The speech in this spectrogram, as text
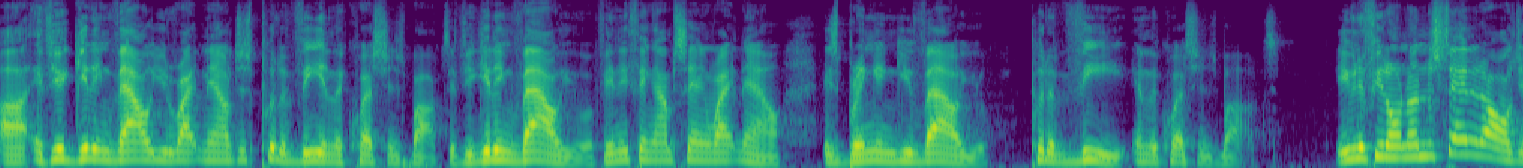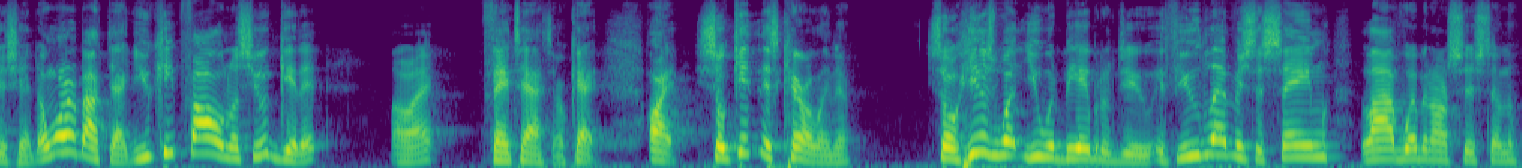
Uh, if you're getting value right now, just put a V in the questions box. If you're getting value, if anything I'm saying right now is bringing you value, put a V in the questions box. Even if you don't understand it all just yet, don't worry about that. You keep following us, you'll get it. All right. Fantastic. Okay. All right. So get this, Carolina. So here's what you would be able to do if you leverage the same live webinar system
